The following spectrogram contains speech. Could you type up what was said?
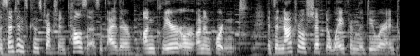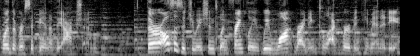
The sentence construction tells us it's either unclear or unimportant. It's a natural shift away from the doer and toward the recipient of the action. There are also situations when, frankly, we want writing to lack verb and humanity.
